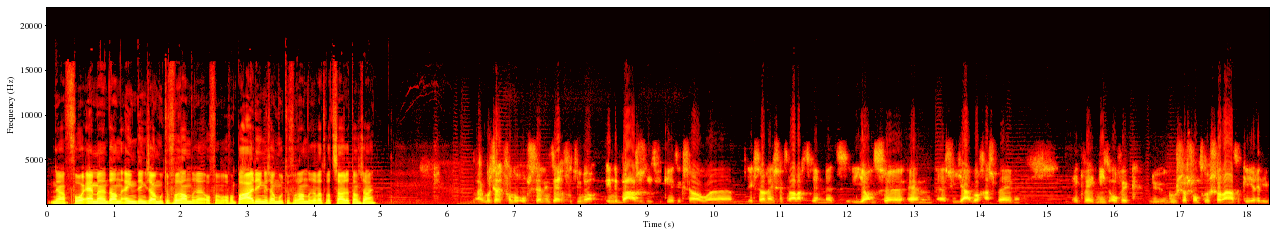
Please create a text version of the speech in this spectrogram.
nou voor Emmen dan één ding zou moeten veranderen, of, of een paar dingen zou moeten veranderen, wat, wat zou dat dan zijn? Ik moet zeggen, ik vond de opstelling tegen Fortuna in de basis niet verkeerd. Ik zou, uh, ik zou alleen centraal achterin met Jansen en uh, Santiago gaan spelen. Ik weet niet of ik nu een Gustafsson terug zou laten keren, die,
